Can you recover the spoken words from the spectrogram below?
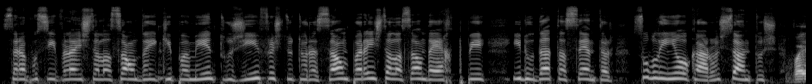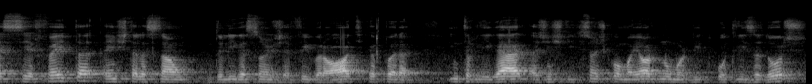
Será possível a instalação de equipamentos e infraestruturação para a instalação da RTP e do data center, sublinhou Carlos Santos. Vai ser feita a instalação de ligações de fibra ótica para interligar as instituições com maior número de utilizadores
